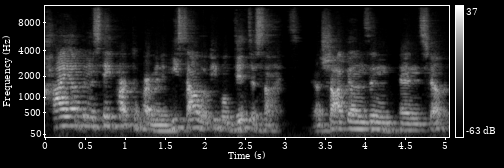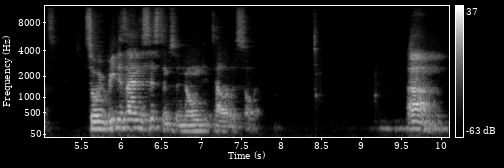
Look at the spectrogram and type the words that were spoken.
high up in the state park department and he saw what people did to signs, you know, shotguns and, and stones. So we redesigned the system so no one could tell it was solar. Um,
